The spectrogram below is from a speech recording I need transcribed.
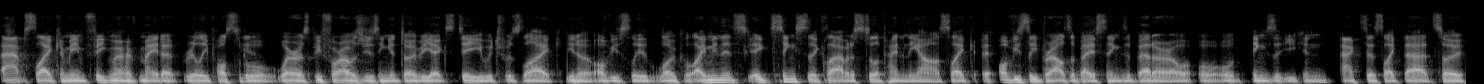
apps like I mean Figma have made it really possible. Yeah. Whereas before I was using Adobe XD, which was like, you know, obviously local. I mean, it's it syncs to the cloud, but it's still a pain in the ass. Like obviously browser-based things are better or, or, or things that you can access like that. So it,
